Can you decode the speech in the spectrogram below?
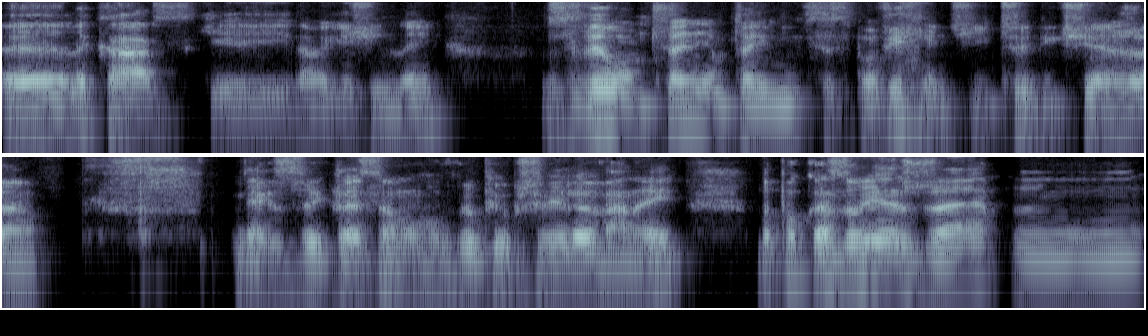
E, lekarskiej, no jakiejś innej, z wyłączeniem tajemnicy spowiedzi, czyli księża jak zwykle są w grupie uprzywilejowanej, no pokazuje, że mm,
